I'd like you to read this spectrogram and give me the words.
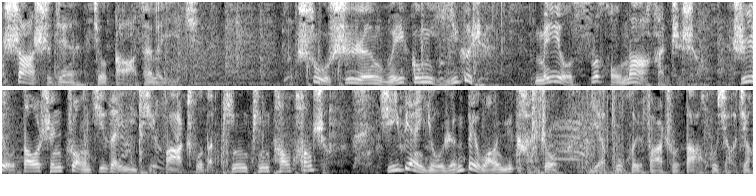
霎时间就打在了一起，数十人围攻一个人。没有嘶吼呐喊之声，只有刀身撞击在一起发出的乒乒乓乓声。即便有人被王宇砍中，也不会发出大呼小叫，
